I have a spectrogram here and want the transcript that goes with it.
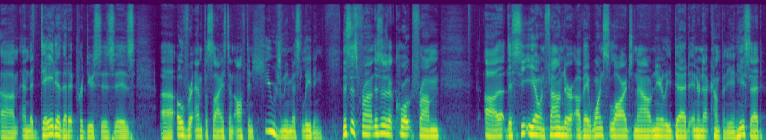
um, and the data that it produces is uh, overemphasized and often hugely misleading. This is from. This is a quote from. Uh, the CEO and founder of a once large, now nearly dead internet company. And he said,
